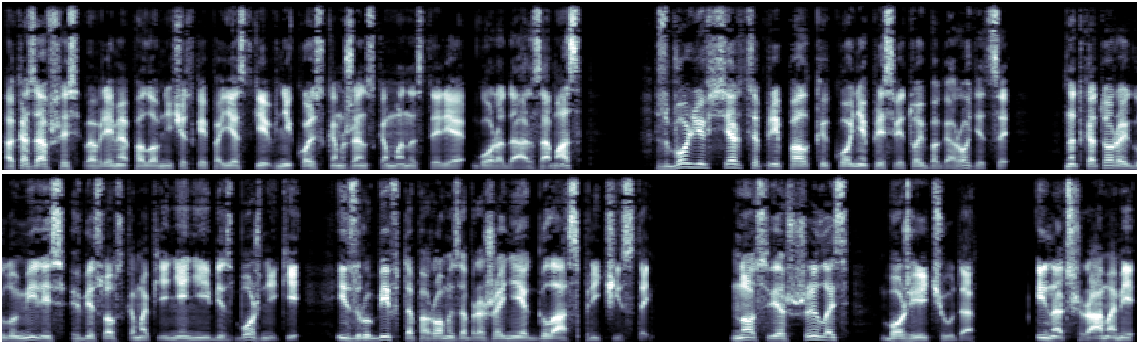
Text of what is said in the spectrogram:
оказавшись во время паломнической поездки в Никольском женском монастыре города Арзамас, с болью в сердце припал к иконе Пресвятой Богородицы, над которой глумились в бесовском опьянении безбожники, изрубив топором изображение глаз причистой. Но свершилось Божье чудо, и над шрамами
